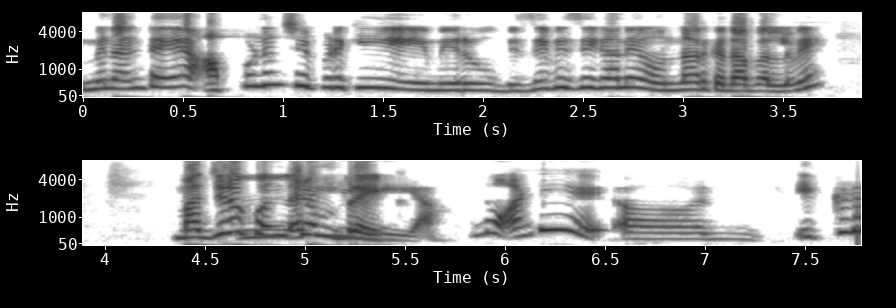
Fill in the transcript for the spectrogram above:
మీన్ అంటే అప్పటి నుంచి ఇప్పటికి మీరు బిజీ బిజీగానే ఉన్నారు కదా పల్లవి? మధ్యలో కొంచెం బ్రేక్ అంటే ఇక్కడ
